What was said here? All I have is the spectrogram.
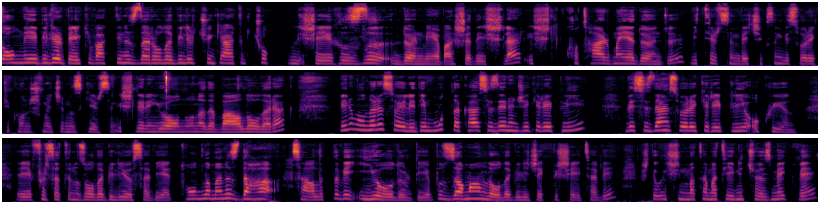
olmayabilir belki vaktiniz dar olabilir çünkü artık çok şeye hızlı dönmeye başladı işler. İş kotarmaya döndü. Bitirsin ve çıksın bir sonraki konuşmacımız girsin. İşlerin yoğunluğuna da bağlı olarak. Benim onlara söylediğim mutlaka sizden önceki repliği ve sizden sonraki repliği okuyun. E, fırsatınız olabiliyorsa diye. Tonlamanız daha sağlıklı ve iyi olur diye. Bu zamanla olabilecek bir şey tabii. İşte o işin matematiğini çözmek ve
